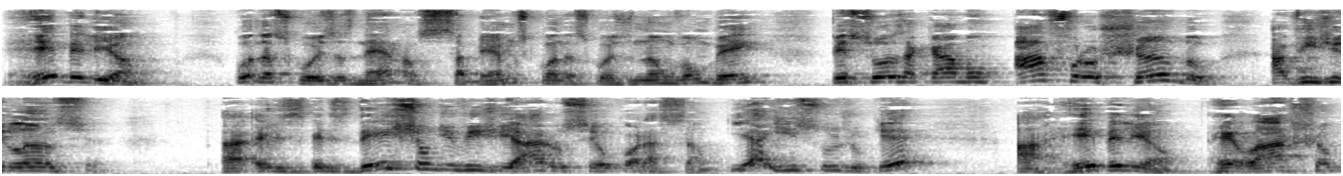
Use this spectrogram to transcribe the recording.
Rebelião. Quando as coisas, né, nós sabemos quando as coisas não vão bem, pessoas acabam afrouxando a vigilância. Ah, eles, eles deixam de vigiar o seu coração. E aí surge o que? A rebelião. Relaxam,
